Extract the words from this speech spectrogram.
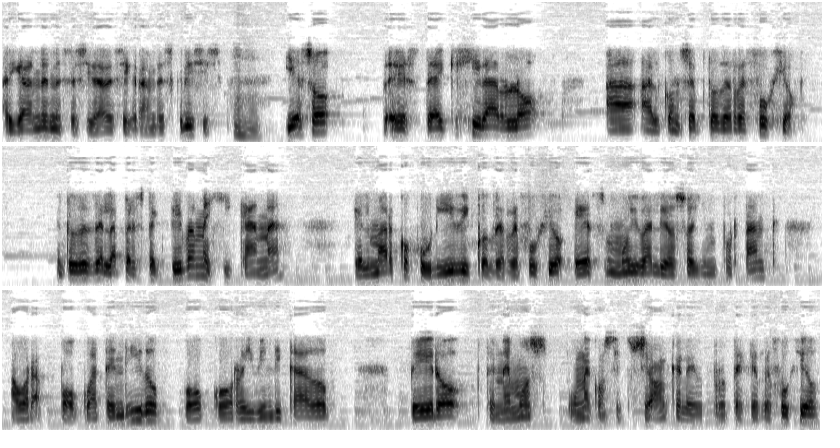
hay grandes necesidades y grandes crisis. Y eso este hay que girarlo al concepto de refugio. Entonces desde la perspectiva mexicana el marco jurídico de refugio es muy valioso e importante. Ahora, poco atendido, poco reivindicado, pero tenemos una constitución que le protege el refugio,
